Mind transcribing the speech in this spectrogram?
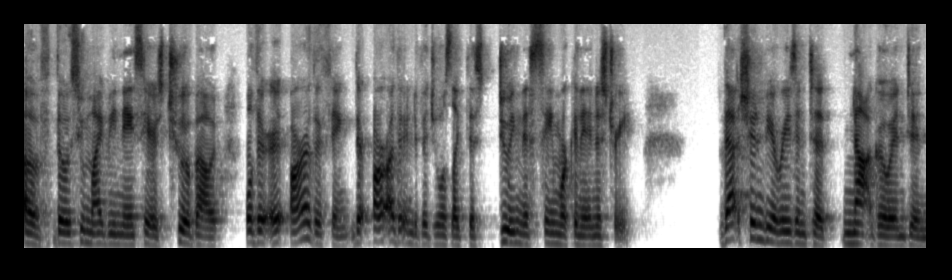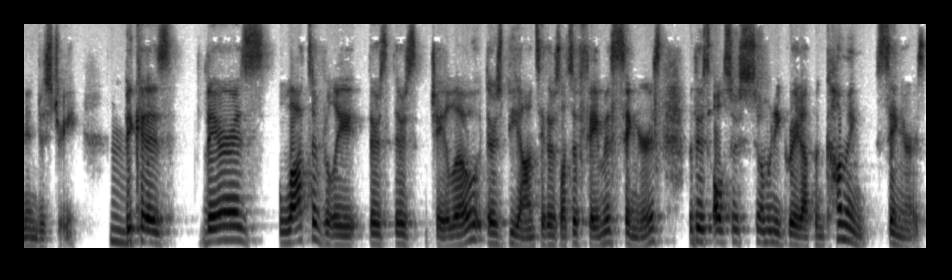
of those who might be naysayers too about well there are other things there are other individuals like this doing this same work in the industry. That shouldn't be a reason to not go into an industry hmm. because there's lots of really there's there's J Lo, there's Beyonce, there's lots of famous singers, but there's also so many great up and coming singers.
